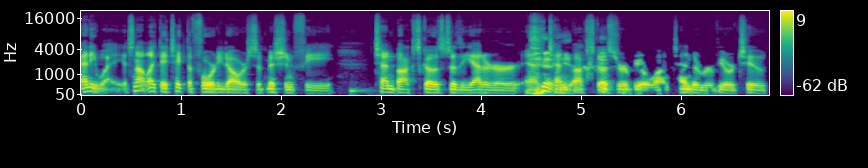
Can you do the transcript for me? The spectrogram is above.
anyway. It's not like they take the forty dollars submission fee, ten bucks goes to the editor, and ten yeah. bucks goes to reviewer one, ten to reviewer two,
